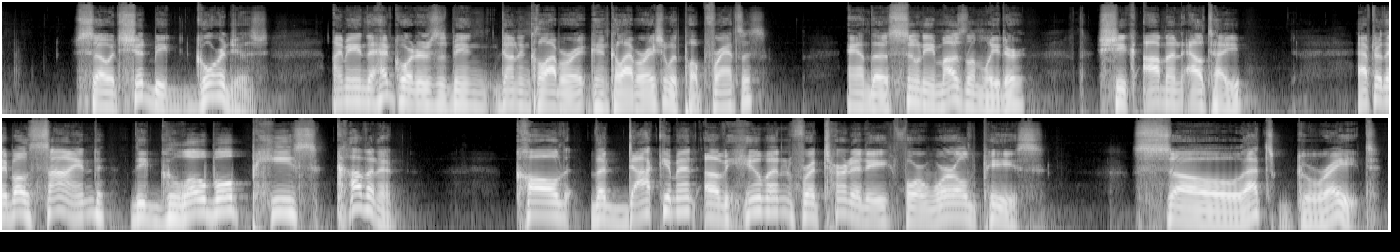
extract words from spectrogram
So it should be gorgeous. I mean, the headquarters is being done in, collaborate, in collaboration with Pope Francis and the Sunni Muslim leader, Sheikh Ahmed Al Taib, after they both signed the Global Peace Covenant called the Document of Human Fraternity for World Peace. So that's great.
